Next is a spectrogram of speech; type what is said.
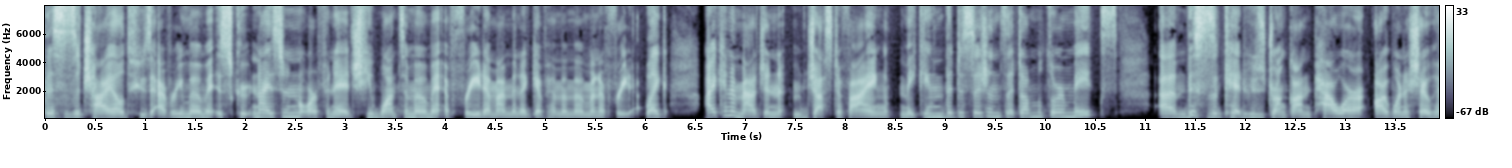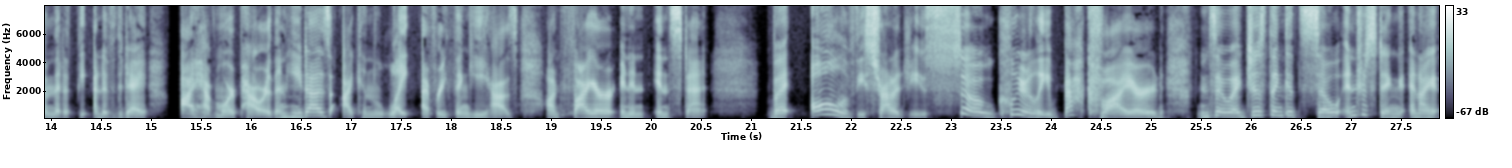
This is a child whose every moment is scrutinized in an orphanage. He wants a moment of freedom. I'm going to give him a moment of freedom. Like I can imagine justifying making the decisions that Dumbledore makes. Um, this is a kid who's drunk on power. I want to show him that at the end of the day, I have more power than he does. I can light everything he has on fire in an instant. But all of these strategies so clearly backfired. And so I just think it's so interesting. And I,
